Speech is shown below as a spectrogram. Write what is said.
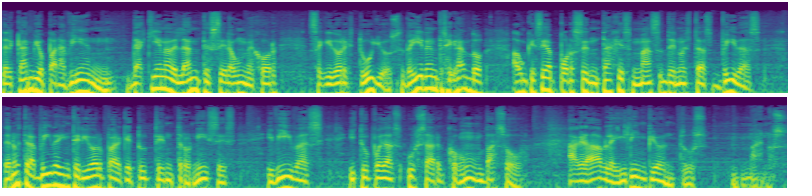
del cambio para bien, de aquí en adelante ser aún mejor seguidores tuyos, de ir entregando, aunque sea porcentajes más de nuestras vidas, de nuestra vida interior para que tú te entronices y vivas y tú puedas usar como un vaso agradable y limpio en tus manos.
